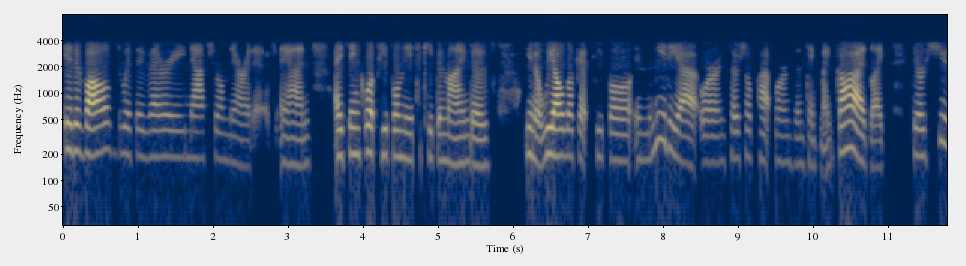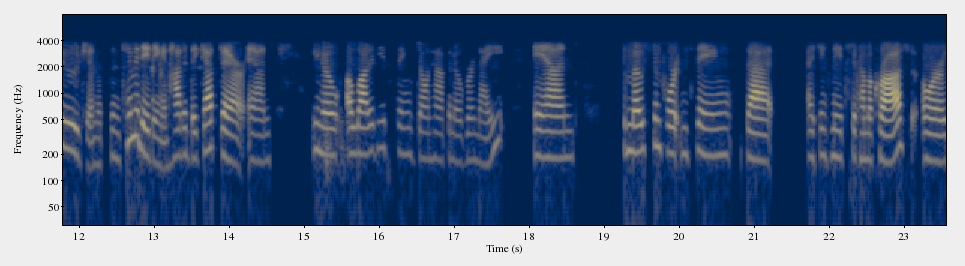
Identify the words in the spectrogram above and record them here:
it evolved with a very natural narrative. And I think what people need to keep in mind is, you know, we all look at people in the media or on social platforms and think, my God, like they're huge and it's intimidating and how did they get there? And, you know, a lot of these things don't happen overnight. And the most important thing that I think needs to come across, or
